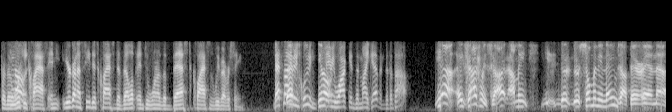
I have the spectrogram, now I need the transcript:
for the rookie class, and you're going to see this class develop into one of the best classes we've ever seen. That's not That's- even including you know- Sammy Watkins and Mike Evans at the top. Yeah, exactly, Scott. I mean, there, there's so many names out there, and uh,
